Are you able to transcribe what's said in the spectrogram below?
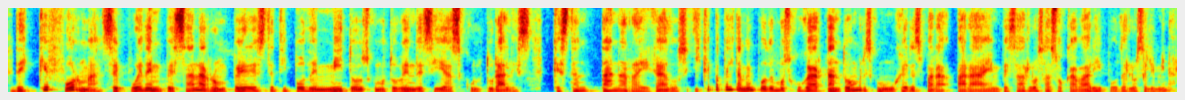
¿de qué forma se puede empezar a romper este tipo de mitos, como tú bien decías, culturales que están tan arraigados y qué papel también podemos jugar tanto hombres como mujeres para, para empezarlos a socavar y poderlos eliminar?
